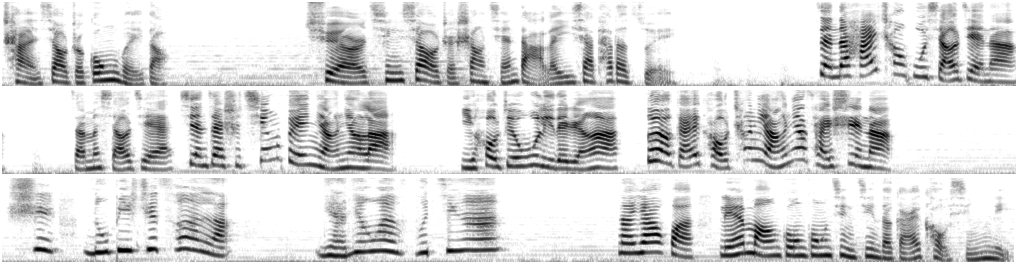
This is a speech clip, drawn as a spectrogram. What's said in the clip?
谄笑着恭维道：“雀儿轻笑着上前打了一下她的嘴，怎的还称呼小姐呢？咱们小姐现在是清妃娘娘了，以后这屋里的人啊都要改口称娘娘才是呢。”是奴婢知错了，娘娘万福金安。那丫鬟连忙恭恭敬敬的改口行礼。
